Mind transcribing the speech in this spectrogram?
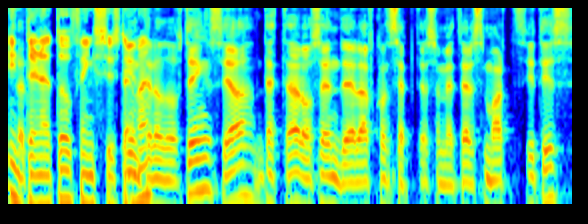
Internet of Things-systemet. Internet of Things, ja. Dette er også en del av konseptet som heter Smart Cities.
